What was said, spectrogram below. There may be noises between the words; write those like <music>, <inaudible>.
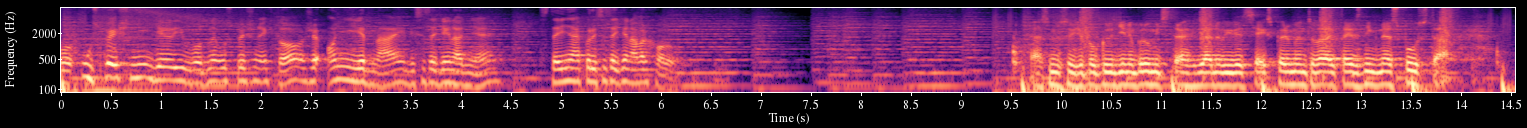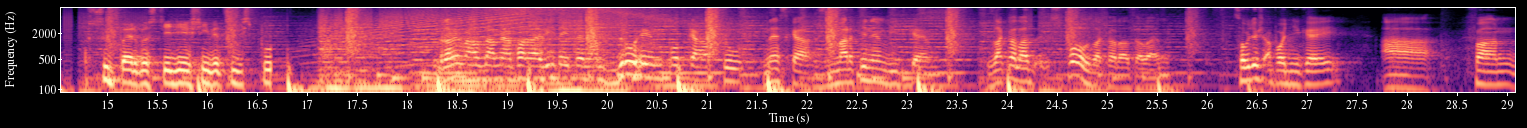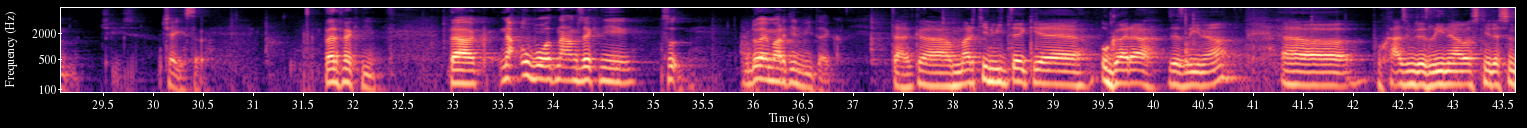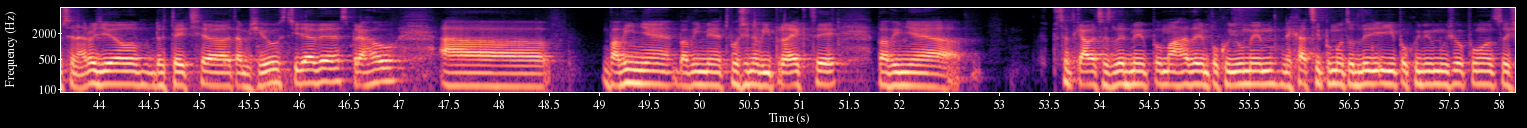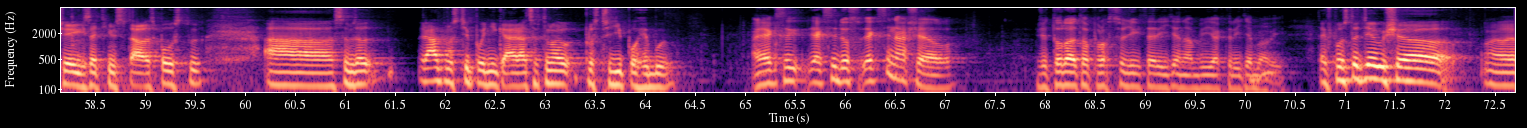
po úspěšný dělí od neúspěšných to, že oni jednají, když se cítí na dně, stejně jako když se cítí na vrcholu. Já si myslím, že pokud lidi nebudou mít strach dělat nové věci, experimentovat, tak tady vznikne spousta super prostě jedinečných věcí spolu. Zdravím vás, dámy a pánové, vítejte na druhém podcastu dneska s Martinem Vítkem, zakladat, spoluzakladatelem Soutěž a podnikej a Fun Chaser. Perfektní. Tak na úvod nám řekni, co, kdo je Martin Vítek? Tak uh, Martin Vítek je Ogara ze Zlína. Uh, pocházím ze Zlína, vlastně, kde jsem se narodil, doteď uh, tam žiju střídavě s Prahou a baví mě, baví mě tvořit nové projekty, baví mě setkávat se s lidmi, pomáhat lidem, pokud umím, nechat si pomoct od lidí, pokud mi můžou pomoct, což je jich zatím stále spoustu. A jsem za, rád prostě podniká, rád se v tomhle prostředí pohybuju. A jak jsi, jak jsi, dos, jak jsi našel, že tohle je to prostředí, který tě nabíjí a který tě baví? Tak v podstatě už uh,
